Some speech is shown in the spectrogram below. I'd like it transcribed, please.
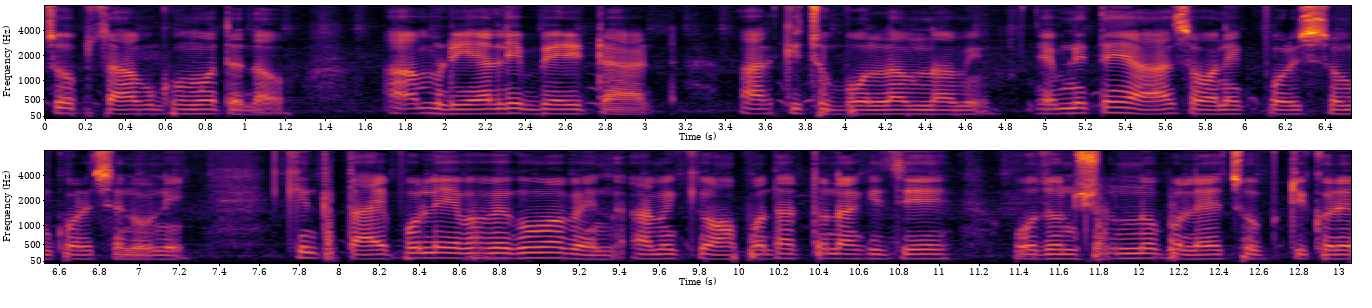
চুপচাপ ঘুমোতে দাও। আম রিয়ালি ভেরি টায়ার্ড আর কিছু বললাম না আমি। এমনিতেই আজ অনেক পরিশ্রম করেছেন উনি। কিন্তু তাই বলে এভাবে ঘুমাবেন? আমি কি অপদার্থ নাকি যে ওজন শূন্য বলে চুপটি করে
